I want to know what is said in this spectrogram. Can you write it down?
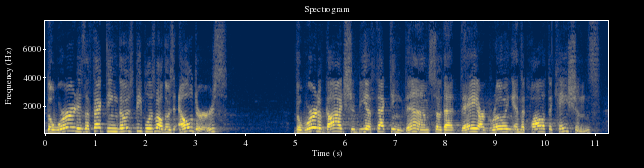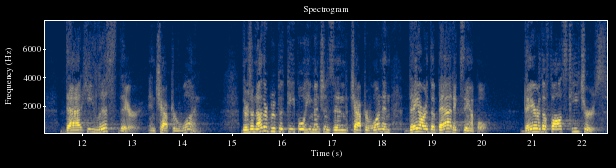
the word is affecting those people as well, those elders. The word of God should be affecting them so that they are growing in the qualifications that he lists there in chapter 1. There's another group of people he mentions in chapter 1, and they are the bad example. They are the false teachers.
